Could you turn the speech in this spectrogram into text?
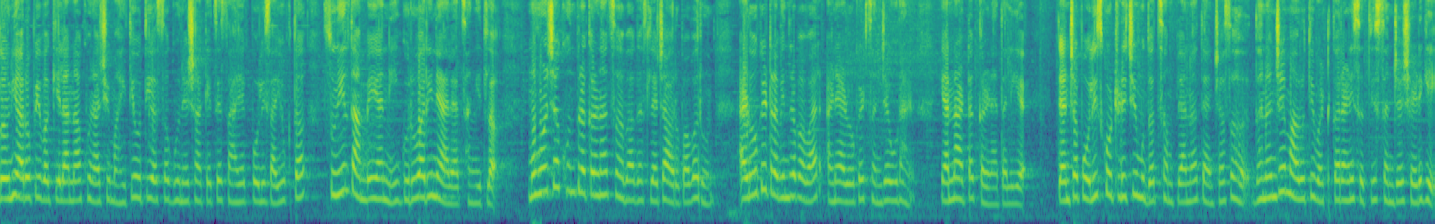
दोन्ही आरोपी वकिलांना खुनाची माहिती होती असं गुन्हे शाखेचे सहाय्यक पोलीस आयुक्त सुनील तांबे यांनी गुरुवारी न्यायालयात सांगितलं. मोहोळच्या खून प्रकरणात सहभाग असल्याच्या आरोपावरून ॲडव्होकेट रवींद्र पवार आणि ॲडव्होकेट संजय उढाण यांना अटक करण्यात आली आहे. त्यांच्या पोलीस कोठडीची मुदत संपल्यानं त्यांच्यासह धनंजय मारुती वटकर आणि सतीश संजय शेडगे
